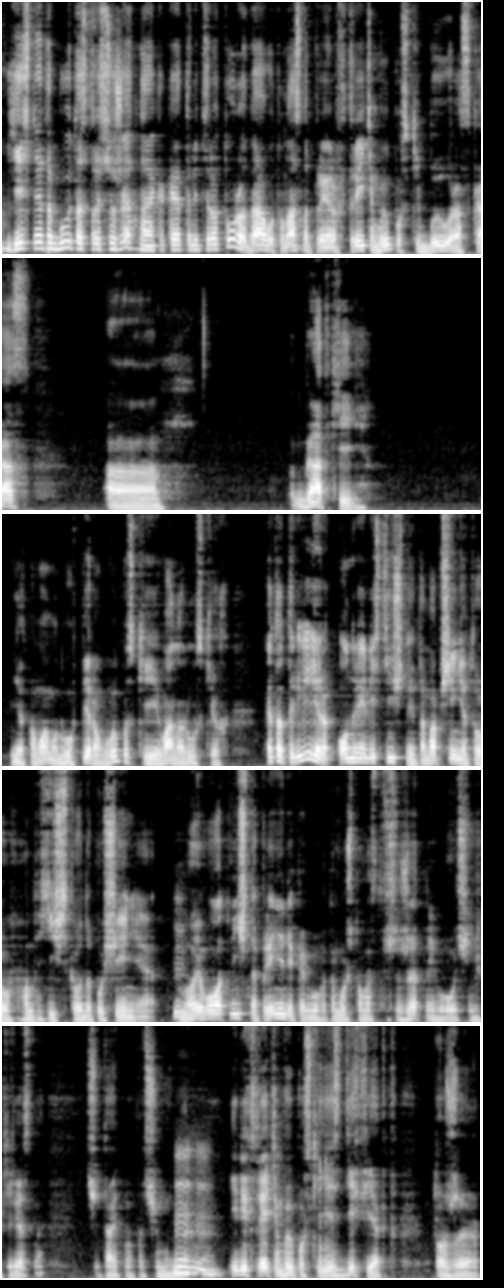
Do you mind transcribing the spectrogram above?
если это будет остросюжетная какая-то литература, да, вот у нас, например, в третьем выпуске был рассказ э, «Гадкий», нет, по-моему, был в первом выпуске Ивана Русских. Это триллер, он реалистичный, там вообще нету фантастического допущения, mm-hmm. но его отлично приняли, как бы, потому что он остросюжетный, его очень интересно читать, но почему нет. Mm-hmm. Или в третьем выпуске есть «Дефект», тоже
